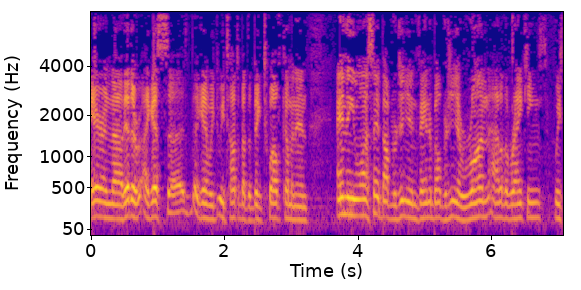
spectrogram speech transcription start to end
Aaron, uh, the other, I guess, uh, again, we, we talked about the Big 12 coming in. Anything you want to say about Virginia and Vanderbilt? Virginia run out of the rankings. We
